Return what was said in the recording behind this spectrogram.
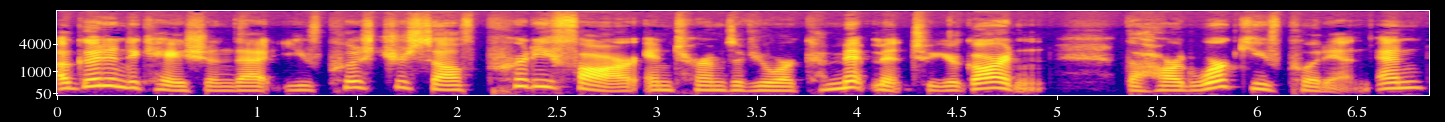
a good indication that you've pushed yourself pretty far in terms of your commitment to your garden, the hard work you've put in, and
